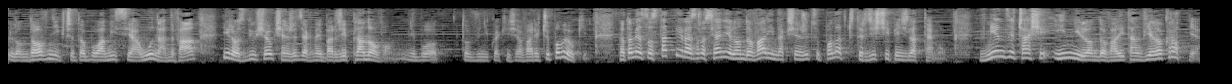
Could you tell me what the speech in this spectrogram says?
lądownik, czy to była misja Luna 2 i rozbił się o Księżyc jak najbardziej planowo. Nie było to w wyniku jakiejś awarii czy pomyłki. Natomiast ostatni raz Rosjanie lądowali na Księżycu ponad 45 lat temu. W międzyczasie inni lądowali tam wielokrotnie.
